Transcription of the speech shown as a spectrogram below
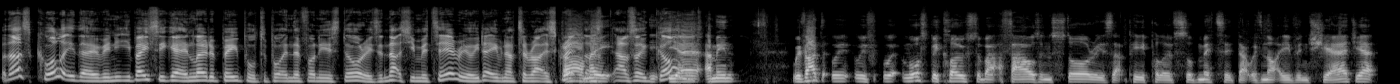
But that's quality, though. I mean, you're basically getting a load of people to put in their funniest stories, and that's your material. You don't even have to write a script. Oh, that's mate, absolute gold. Yeah, I mean, We've had we, we've we must be close to about a thousand stories that people have submitted that we've not even shared yet,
